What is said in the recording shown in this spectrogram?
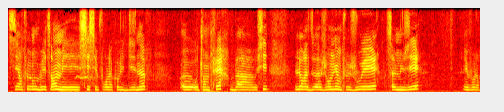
c'est un peu embêtant, mais si c'est pour la Covid-19, autant le faire. Bah, aussi, le reste de la journée, on peut jouer, s'amuser. Et voilà.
